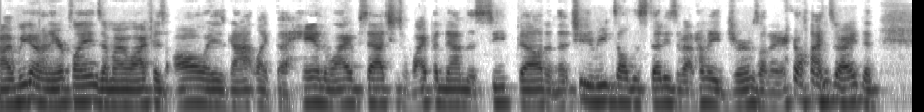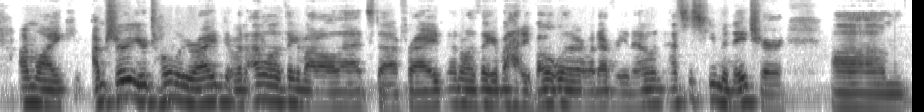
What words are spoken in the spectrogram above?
know, we get on airplanes and my wife has always got like the hand wipes out. She's wiping down the seat belt and that she reads all the studies about how many germs on airlines, right? And I'm like, I'm sure you're totally right, but I don't want to think about all that stuff, right? I don't want to think about Ebola or whatever, you know. And that's just human nature. Um,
